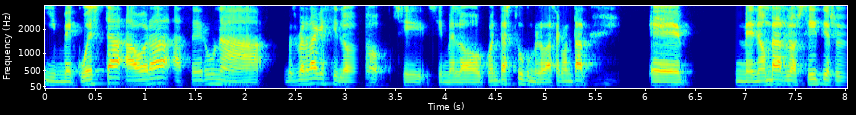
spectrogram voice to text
y me cuesta ahora hacer una... Es verdad que si, lo, si, si me lo cuentas tú, que me lo vas a contar, eh, me nombras los sitios, lo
